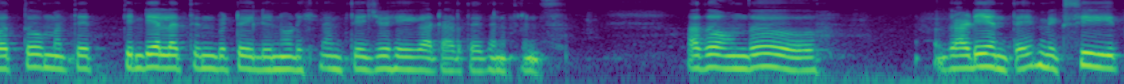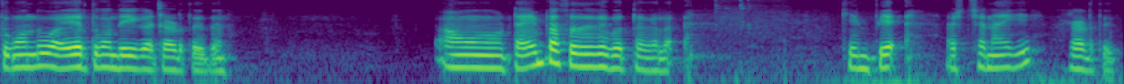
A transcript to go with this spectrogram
ಹೊತ್ತು ಮತ್ತು ತಿಂಡಿ ಎಲ್ಲ ತಿಂದುಬಿಟ್ಟು ಇಲ್ಲಿ ನೋಡಿ, ನಮ್ಮ ತೇಜು ಹೇಗೆ ಆಟ ಆಡ್ತಾಯಿದ್ದಾನೆ ಫ್ರೆಂಡ್ಸ್ ಅದು ಒಂದು ಗಾಡಿ ಅಂತೆ ಮಿಕ್ಸಿ ತೊಗೊಂಡು ವಯರ್ ತೊಗೊಂಡು ಈಗ ಆಟ ಆಡ್ತಾ ಇದ್ದಾನೆ. ಅವನು ಟೈಮ್ ಪಾಸ್ ಆದದೇ ಗೊತ್ತಾಗಲ್ಲ. ಕೆಂಪೆ ಅಷ್ಟು ಚೆನ್ನಾಗಿ ಆಟ ಆಡ್ತೈತೆ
